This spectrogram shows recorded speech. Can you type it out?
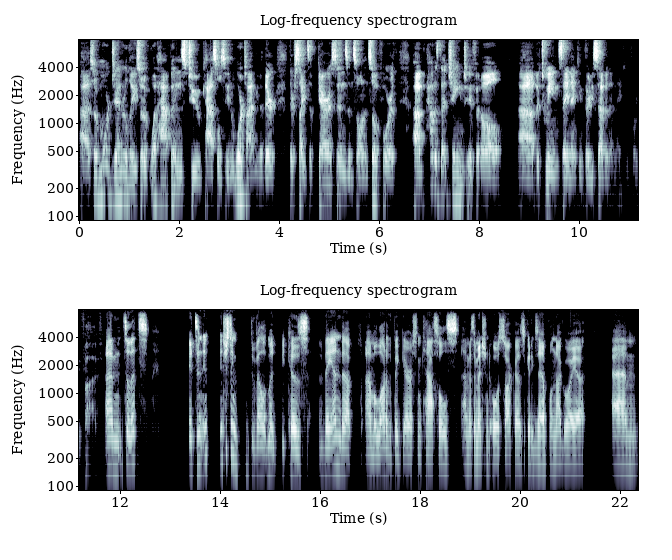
Uh, so more generally, sort of what happens to castles in wartime? You know, they're they're sites of garrisons and so on and so forth. Um, how does that change, if at all, uh, between say 1937 and 1945? Um, so that's it's an in- interesting development because they end up um, a lot of the big garrison castles, um, as I mentioned, Osaka is a good example, Nagoya. Um,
